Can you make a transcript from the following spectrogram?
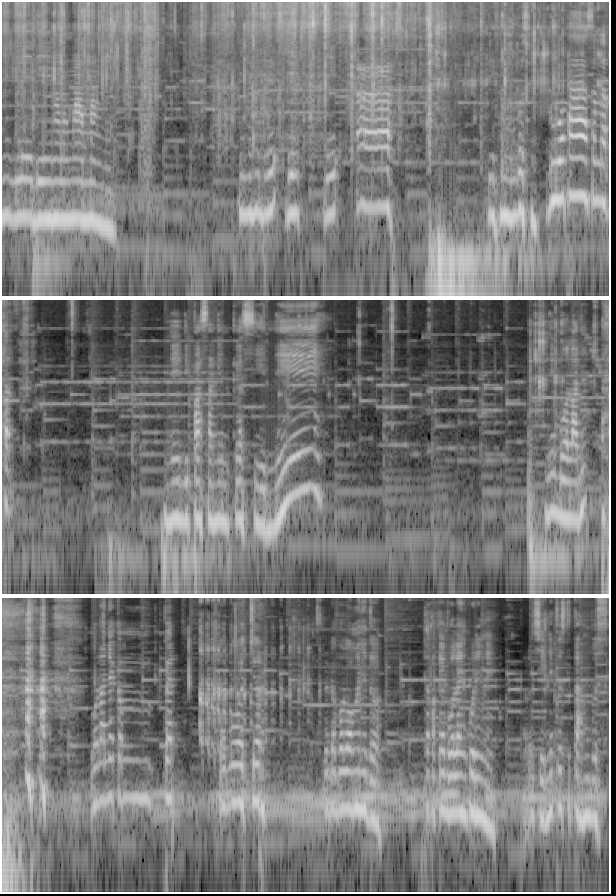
Ini beli di mamang-mamang nih. Ini di di di ah dihembus dua pasang dapat. Ini dipasangin ke sini ini bolanya bolanya kempet udah bocor. Udah bolongannya tuh. Kita pakai bola yang kuning nih. Taruh sini terus kita hembus.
